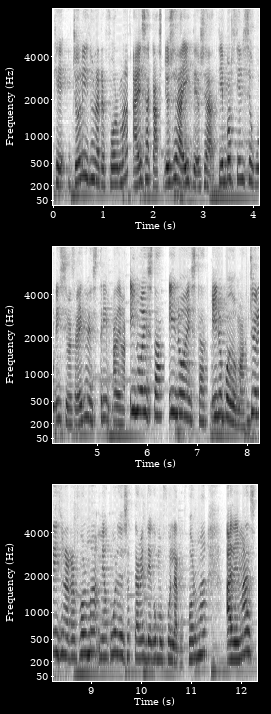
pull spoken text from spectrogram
que yo le hice una reforma a esa casa. Yo se la hice, o sea, 100% segurísima. Se la hice en stream, además. Y no está, y no está, y no puedo más. Yo le hice una reforma, me acuerdo exactamente cómo fue la reforma. Además,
